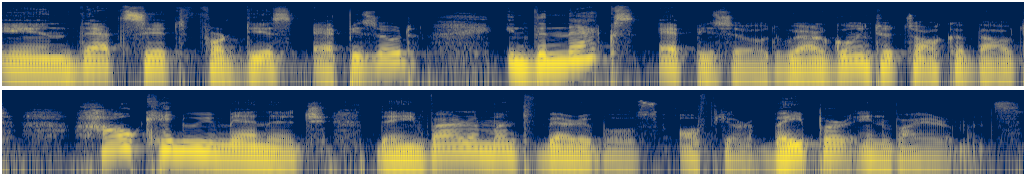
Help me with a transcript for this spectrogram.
And that's it for this episode. In the next episode, we are going to talk about how can we manage the environment variables of your vapor environments.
